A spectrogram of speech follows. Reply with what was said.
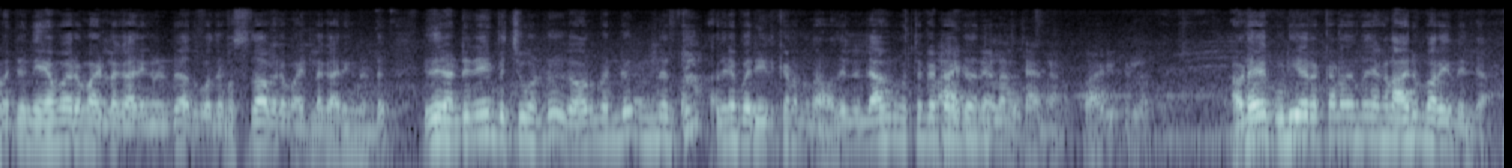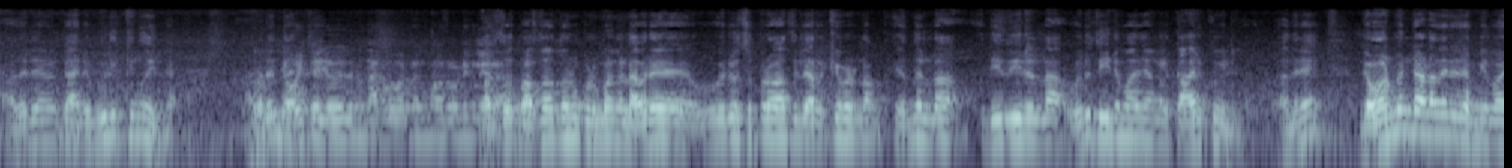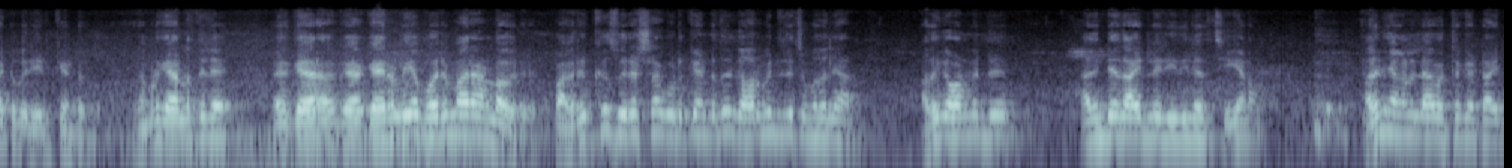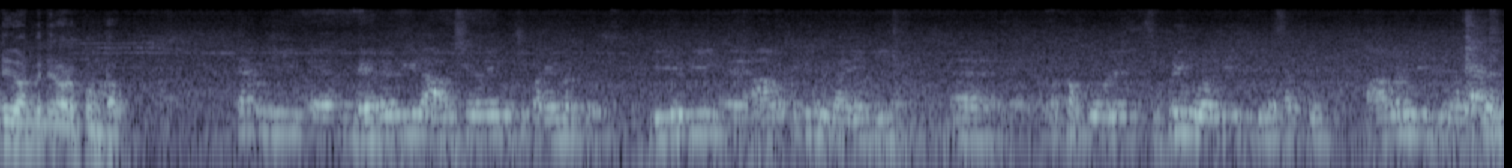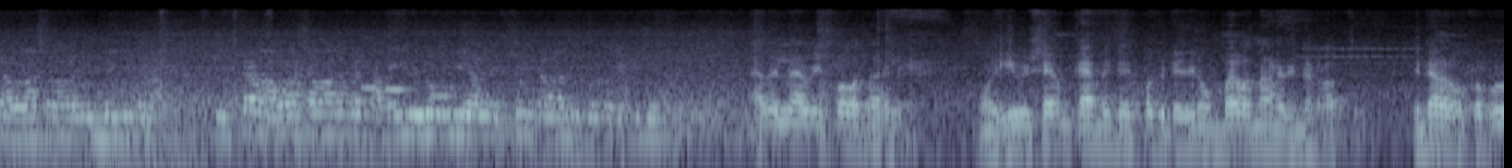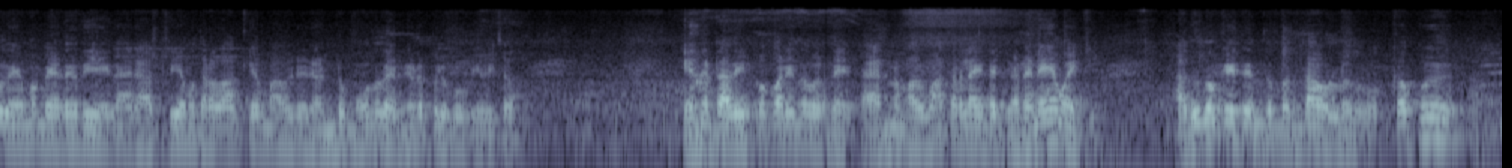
മറ്റ് നിയമപരമായിട്ടുള്ള കാര്യങ്ങളുണ്ട് അതുപോലെ തന്നെ വസ്തുതാപരമായിട്ടുള്ള കാര്യങ്ങളുണ്ട്. ഇത് രണ്ടിനെയും വെച്ചുകൊണ്ട് ഗവൺമെന്റ് മുൻനിർത്തി അതിനെ പരിഹരിക്കണമെന്നാണ്. അതിൽ എല്ലാവരും ഒറ്റക്കെട്ടായിട്ട് തന്നെയാണ് അവിടെ കുടിയിറക്കണമെന്ന് ഞങ്ങൾ ആരും പറയുന്നില്ല. അതിന് ഞങ്ങൾക്ക് അനുകൂലിക്കുന്നുമില്ല. പത്ത് പത്തൊന്നൂറ് കുടുംബങ്ങളുണ്ട്. അവരെ ഒരു സുപ്രഭാതത്തിൽ ഇറക്കി വിടണം എന്നുള്ള രീതിയിലുള്ള ഒരു തീരുമാനം ഞങ്ങൾക്ക് ആർക്കും ഇല്ല അതിനെ ഗവൺമെന്റാണ് അതിനെ രമ്യമായിട്ട് പരിഹരിക്കേണ്ടത്. നമ്മുടെ കേരളത്തിലെ കേരളീയ പൗരന്മാരാണല്ലോ അവർ അപ്പോൾ അവർക്ക് സുരക്ഷ കൊടുക്കേണ്ടത് ഗവൺമെന്റിന്റെ ചുമതലയാണ്. അത് ഗവൺമെന്റ് അതിന്റേതായിട്ടുള്ള രീതിയിൽ അത് ചെയ്യണം. അതിന് ഞങ്ങളെല്ലാവരും ഒറ്റക്കെട്ടായിട്ട് ഗവൺമെന്റിനോടൊപ്പം ഉണ്ടാവും. ഈ ഏഹ്, ഭേദഗതിയുടെ ആവശ്യകതയെ കുറിച്ച് പറയുന്നിടത്ത് ബി ജെ പി ആവർത്തിക്കുന്ന കാര്യം ഈ സുപ്രീം കോടതി അവകാശവാദങ്ങൾ ഇത്തരം അവകാശവാദങ്ങളെ തടയുന്നതുകൂടിയാണ് ലക്ഷ്യം എന്നാണ് അതിൽ ഇപ്പോൾ പ്രകടിപ്പിക്കുന്നത് അതെല്ലാം ഇപ്പോൾ വന്നതല്ലേ? ഈ വിഷയം ക്യാമ്പിന്റെ ഇപ്പോൾ കിട്ടിയത് ഇതിന് മുമ്പേ വന്നതാണ് ഇതിന്റെ ഡ്രാഫ്റ്റ്. ഇതിന്റെ ഒക്കപ്പ് നിയമം ഭേദഗതി ചെയ്യുന്ന രാഷ്ട്രീയ മുദ്രാവാക്യം അവർ രണ്ട് മൂന്ന് തെരഞ്ഞെടുപ്പിൽ ഇപ്പോൾ ഉപയോഗിച്ചതാണ് എന്നിട്ട് അത് ഇപ്പോൾ പറയുന്നത് വെറുതെ. കാരണം അത് മാത്രമല്ല അതിന്റെ ഘടനയെ മാറ്റി. അതുതൊക്കെ ആയിട്ട് എന്ത് ബന്ധമുള്ളത് ഒക്കപ്പ്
